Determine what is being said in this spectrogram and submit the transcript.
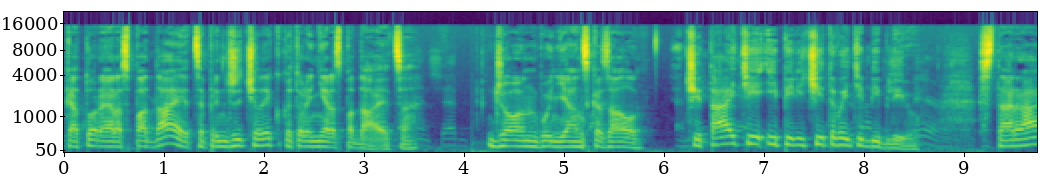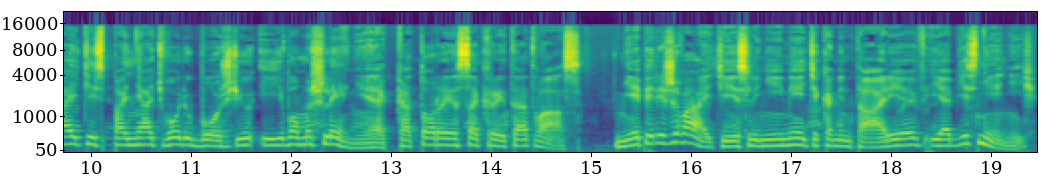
которая распадается, принадлежит человеку, который не распадается. Джон Буньян сказал, читайте и перечитывайте Библию. Старайтесь понять волю Божью и Его мышление, которые сокрыты от вас. Не переживайте, если не имеете комментариев и объяснений.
